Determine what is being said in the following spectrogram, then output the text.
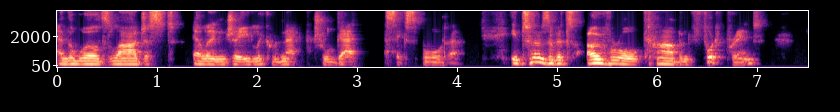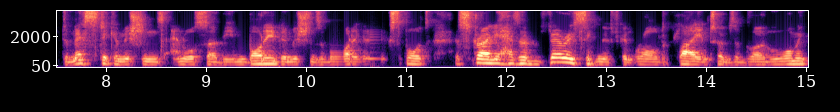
and the world's largest LNG, liquid natural gas exporter. In terms of its overall carbon footprint, domestic emissions and also the embodied emissions of what it exports, Australia has a very significant role to play in terms of global warming.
